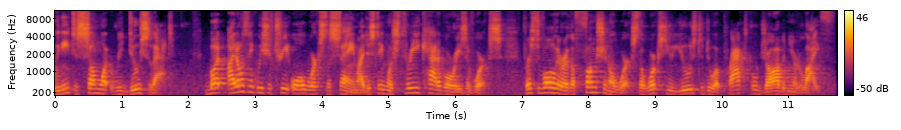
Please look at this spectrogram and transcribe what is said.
We need to somewhat reduce that. But I don't think we should treat all works the same. I distinguish three categories of works. First of all, there are the functional works, the works you use to do a practical job in your life.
